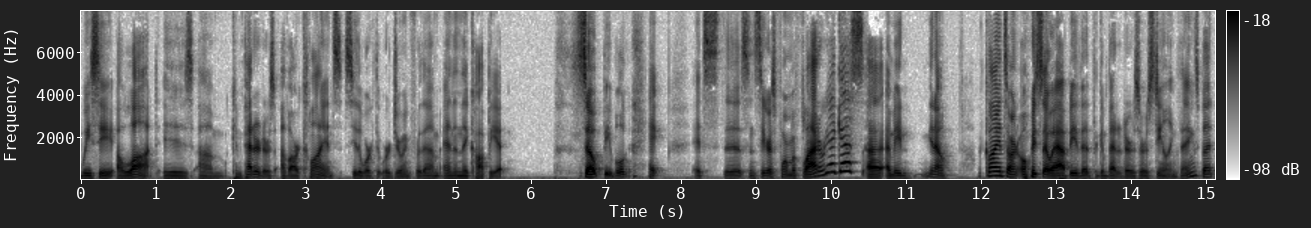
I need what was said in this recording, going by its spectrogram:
we see a lot is um, competitors of our clients see the work that we're doing for them and then they copy it. So people, hey, it's the sincerest form of flattery, I guess. Uh, I mean, you know, clients aren't always so happy that the competitors are stealing things, but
